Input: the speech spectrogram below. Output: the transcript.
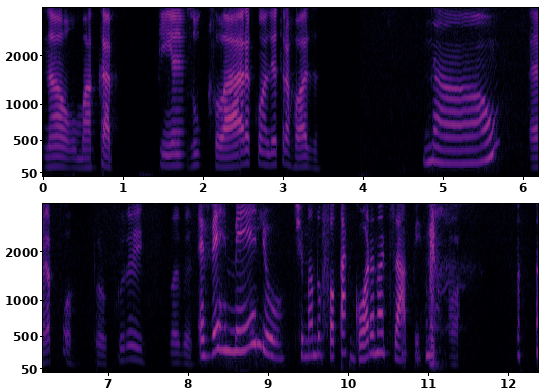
Não, uma capinha azul clara com a letra rosa. Não. É, pô, procura aí, vai ver. É vermelho. Te mando foto agora no WhatsApp. Ó.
